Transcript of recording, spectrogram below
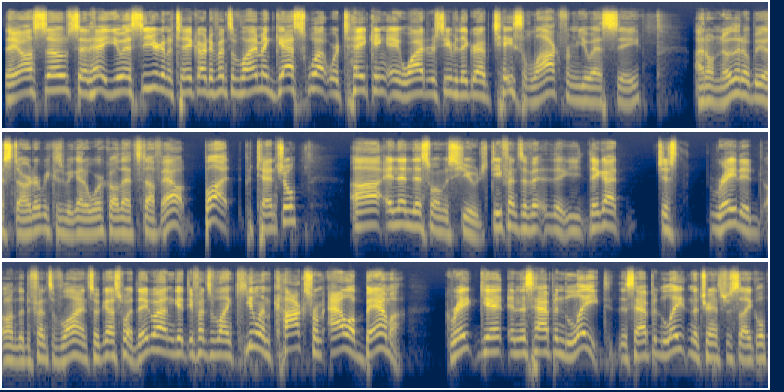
They also said, "Hey, USC, you're going to take our defensive lineman. Guess what? We're taking a wide receiver. They grabbed Chase Locke from USC. I don't know that it'll be a starter because we got to work all that stuff out, but potential. Uh, and then this one was huge. Defensive, they got just rated on the defensive line. So guess what? They go out and get defensive line Keelan Cox from Alabama. Great get, and this happened late. This happened late in the transfer cycle.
